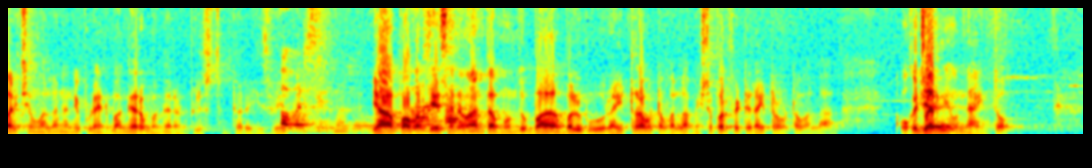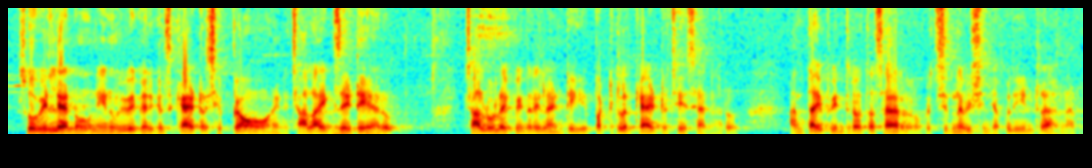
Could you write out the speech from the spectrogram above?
పరిచయం వల్ల నన్ను ఇప్పుడు ఆయన బంగారం బంగారం అని పిలుస్తుంటారు యా పవర్ చేశాను. అంత ముందు బ బలుపు రైటర్ అవ్వటం వల్ల మిస్టర్ పర్ఫెక్ట్ రైటర్ అవ్వటం వల్ల ఒక జర్నీ ఉంది ఆయనతో. సో వెళ్ళాను. నేను వివేక్ గారికి కలిసి క్యారెక్టర్ చెప్పాము ఆయన చాలా ఎగ్జైట్ అయ్యారు. చాలా రోజులు అయిపోయిన తర్వాత ఇలాంటి పర్టికులర్ క్యారెక్టర్ చేశారు అంతా అయిపోయిన తర్వాత సార్ ఒక చిన్న విషయం చెప్పాలి. ఏంట్రా? అన్నారు.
